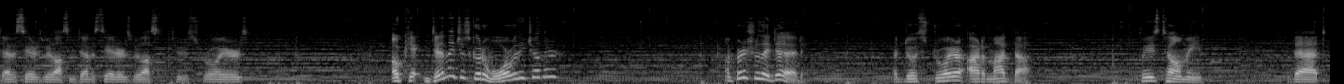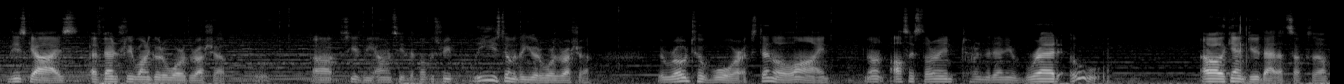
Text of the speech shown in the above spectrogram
Devastators, we lost some Devastators. We lost two Destroyers. Okay, didn't they just go to war with each other? I'm pretty sure they did. A Destroyer Armada. Please tell me that these guys eventually want to go to war with Russia. Uh, excuse me, I want to see the focus tree. Please tell me they can go to war with Russia. The road to war. Extend the line. Mount Alsace Lorraine. Turn the Danube red. Ooh. Oh, they can't do that. That sucks, though.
